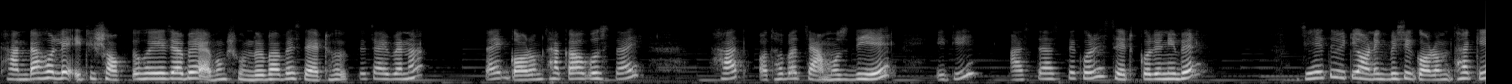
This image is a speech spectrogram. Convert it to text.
ঠান্ডা হলে এটি শক্ত হয়ে যাবে এবং সুন্দরভাবে সেট হতে চাইবে না। তাই গরম থাকা অবস্থায় হাত অথবা চামচ দিয়ে এটি আস্তে আস্তে করে সেট করে নেবেন। যেহেতু এটি অনেক বেশি গরম থাকে,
